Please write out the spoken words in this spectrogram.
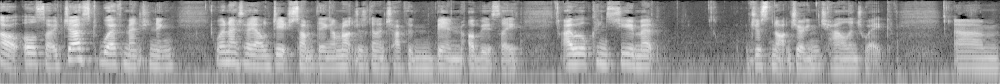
Oh, also, just worth mentioning when I say I'll ditch something, I'm not just going to chuck it in the bin, obviously. I will consume it, just not during the challenge week. Um,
